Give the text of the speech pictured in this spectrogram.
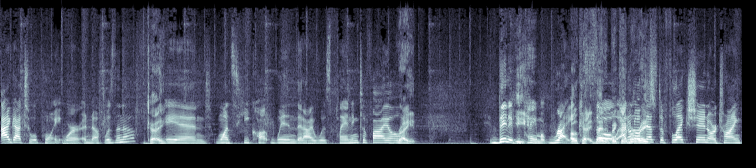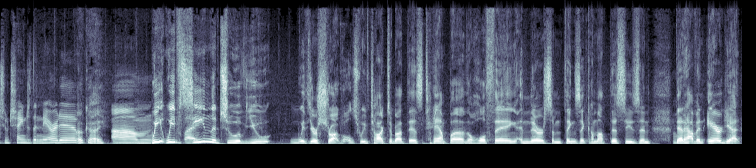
I got to a point where enough was enough. Okay. And once he caught wind that I was planning to file, Right. Then it became a right. Okay, so then it became I don't a know race. if that's deflection or trying to change the narrative. Okay. Um We we've but- seen the two of you with your struggles. We've talked about this, Tampa, the whole thing, and there are some things that come up this season that haven't aired yet.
